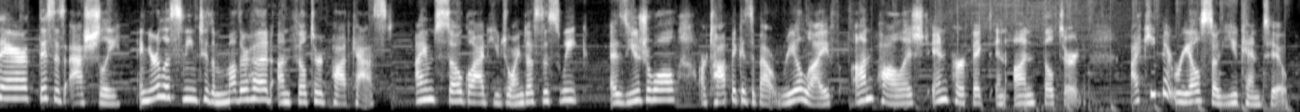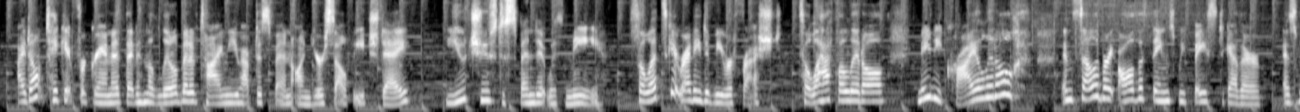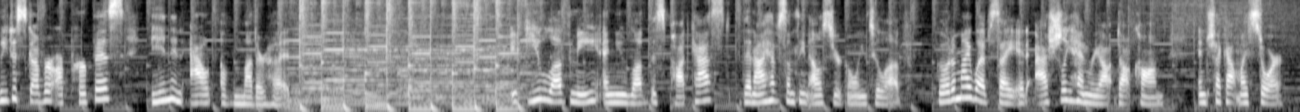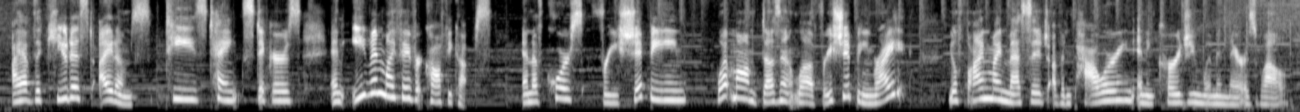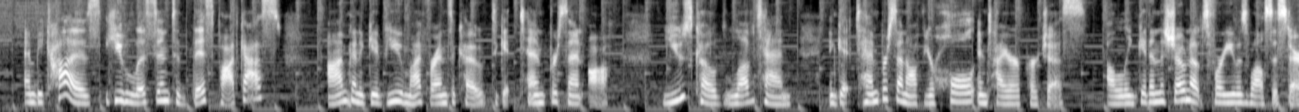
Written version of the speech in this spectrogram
there, this is Ashley, and you're listening to the Motherhood Unfiltered podcast. I am so glad you joined us this week. As usual, our topic is about real life, unpolished, imperfect, and unfiltered. I keep it real so you can too. I don't take it for granted that in the little bit of time you have to spend on yourself each day, you choose to spend it with me. So let's get ready to be refreshed, to laugh a little, maybe cry a little, and celebrate all the things we face together as we discover our purpose in and out of motherhood. If you love me and you love this podcast, then I have something else you're going to love. Go to my website at ashleyhenriot.com and check out my store. I have the cutest items teas, tanks, stickers, and even my favorite coffee cups. And of course, free shipping. What mom doesn't love free shipping, right? You'll find my message of empowering and encouraging women there as well. And because you listen to this podcast, I'm going to give you, my friends, a code to get 10% off. Use code LOVE10 and get 10% off your whole entire purchase. I'll link it in the show notes for you as well, sister.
